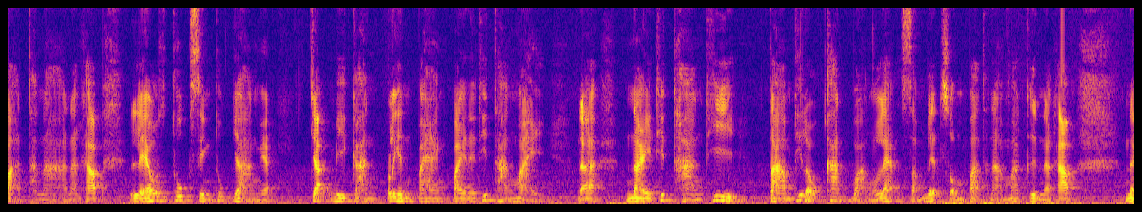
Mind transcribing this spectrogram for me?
ปรารถนานะครับ แล้วทุกสิ่งทุกอย่างเนี่ย จะมีการเปลี่ยนแปลงไปในทิศทางใหม่นะในทิศทางที่ตามที่เราคาดหวังและสำเร็จสมปรารถนามากขึ้นนะครับ ใน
